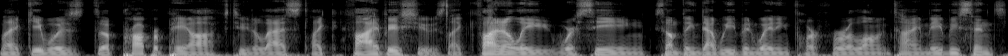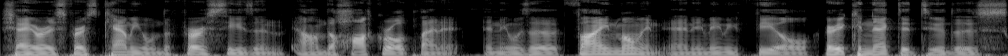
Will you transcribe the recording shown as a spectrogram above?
like it was the proper payoff to the last like five issues. Like finally we're seeing something that we've been waiting for for a long time. Maybe since Shiera's first cameo in the first season on the Hawkworld planet and it was a fine moment, and it made me feel very connected to this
